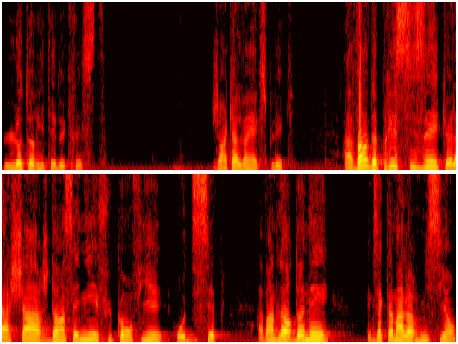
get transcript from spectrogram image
l'autorité de Christ. Jean Calvin explique. Avant de préciser que la charge d'enseigner fut confiée aux disciples, avant de leur donner exactement leur mission,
